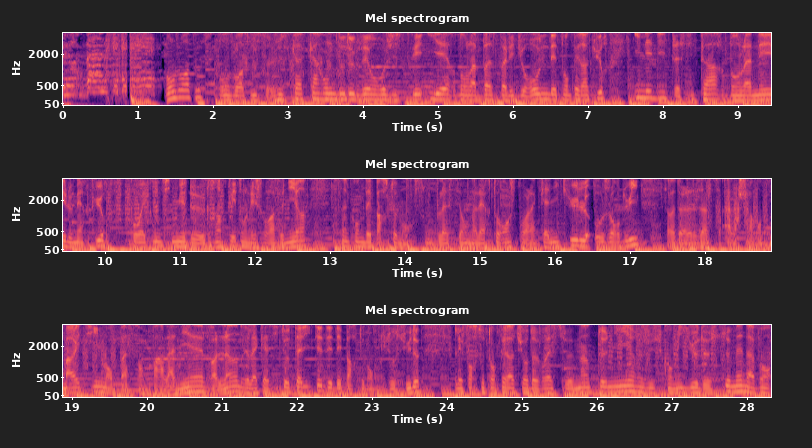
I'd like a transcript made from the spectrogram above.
Urbaine. Bonjour à toutes, bonjour à tous. Jusqu'à 42 degrés enregistrés hier dans la basse vallée du Rhône. Des températures inédites si tard dans l'année. Le mercure pourrait continuer de grimper dans les jours à venir. 50 départements sont placés en alerte orange pour la canicule aujourd'hui. Ça va de l'Alsace à la Charente-Maritime en passant par la Nièvre, l'Indre et la quasi-totalité des départements plus au sud. Les fortes températures devraient se maintenir jusqu'en milieu de semaine avant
